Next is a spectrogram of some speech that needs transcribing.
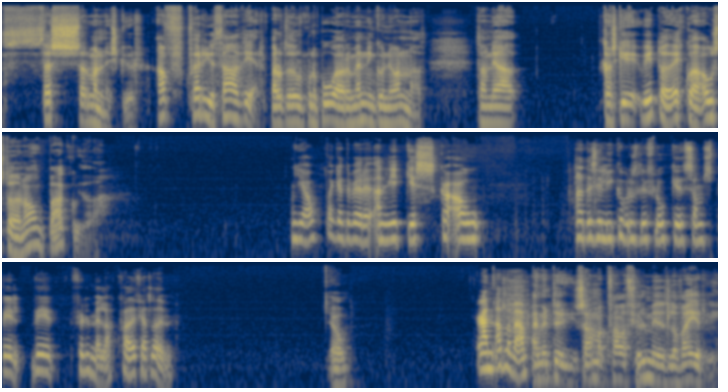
þessar manneskjur af hverju það er bara út af að þú eru búin að búa ára menningunni og annað þannig að kannski vitaðu eitthvað ástæðan á bakvið það Já, það getur verið en ég giska á að þetta sé líka bara svolítið flókið samspil við fjölmiðla hvað þið fjallað um Já. en allavega en myndir sama hvaða fjölmiðla væri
